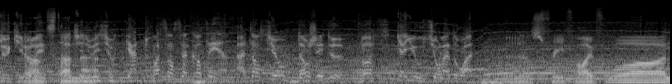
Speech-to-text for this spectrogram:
2 km. Continuez sur 4 351. Attention, danger 2. Boss, caillou sur la droite. That's 351.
